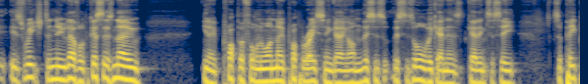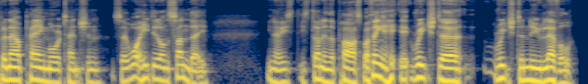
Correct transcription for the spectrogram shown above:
it's reached a new level because there's no you know proper Formula One, no proper racing going on. This is this is all we're getting is getting to see. So people are now paying more attention. So what he did on Sunday, you know, he's he's done in the past, but I think it, it reached a reached a new level.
